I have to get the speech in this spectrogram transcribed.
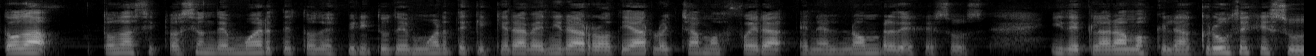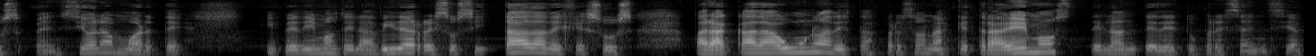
Toda, toda situación de muerte, todo espíritu de muerte que quiera venir a rodear, lo echamos fuera en el nombre de Jesús y declaramos que la cruz de Jesús venció la muerte y pedimos de la vida resucitada de Jesús para cada una de estas personas que traemos delante de tu presencia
